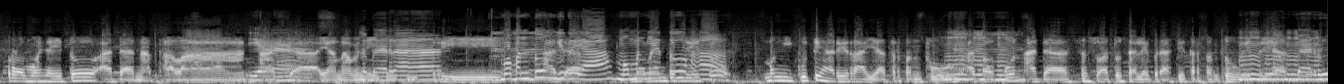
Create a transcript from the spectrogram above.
promonya itu ada Natalan, Iya. ada yang namanya Idul Lebaran. Fitri. Momentum ada- gitu ya. Momennya tuh, itu ah. Mengikuti hari raya tertentu Hmm, hmm, ataupun ada sesuatu selebrasi tertentu gitu ya. Hmm, Baru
